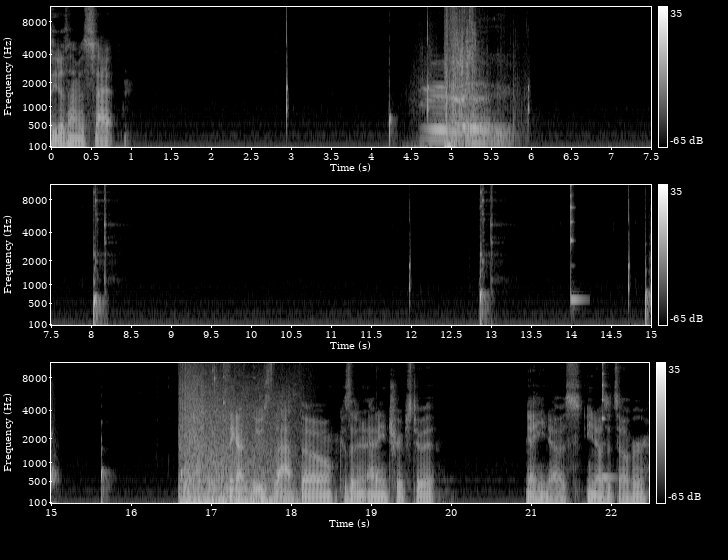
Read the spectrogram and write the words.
Because he doesn't have a set. I think I lose that though, because I didn't add any troops to it. Yeah, he knows. He knows it's over.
